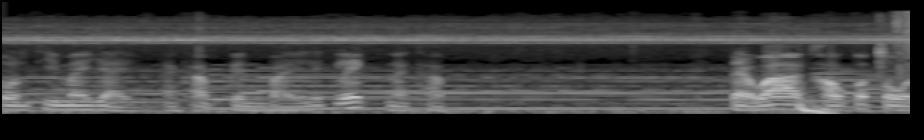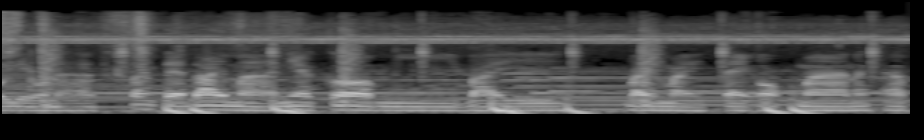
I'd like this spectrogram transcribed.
ต้นที่ไม่ใหญ่นะครับ เป็นใบเล็กๆนะครับ แต่ว่าเขาก็โตเร็วนะฮะตั้งแต่ได้มาเนี่ยก็มีใบใบใหม่แตกออกมานะครับ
